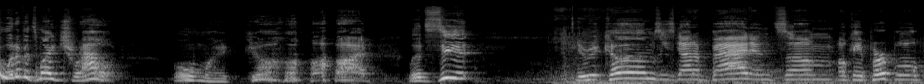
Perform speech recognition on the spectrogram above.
What if it's my trout? Oh my God. Let's see it. Here it comes. He's got a bat and some, okay, purple.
